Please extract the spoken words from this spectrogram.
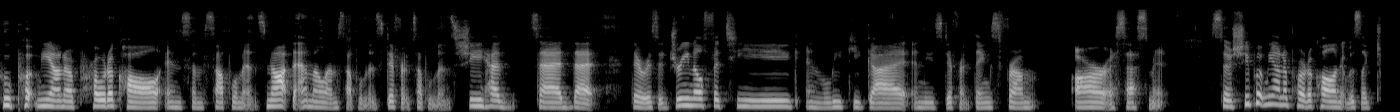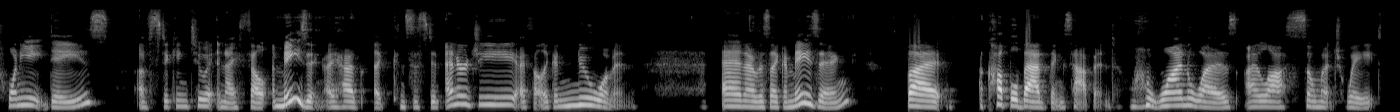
who put me on a protocol and some supplements, not the MLM supplements, different supplements. She had said that there was adrenal fatigue and leaky gut and these different things from our assessment. So she put me on a protocol and it was like 28 days of sticking to it and I felt amazing. I had like consistent energy. I felt like a new woman. And I was like amazing, but a couple bad things happened. One was I lost so much weight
